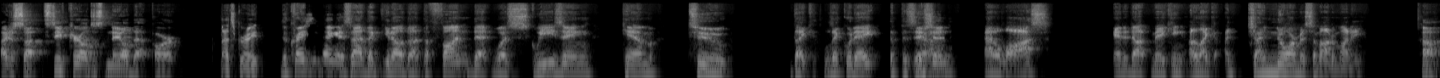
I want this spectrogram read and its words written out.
I just thought Steve Carell just nailed that part. That's great. The crazy thing is that the you know the the fund that was squeezing him to like liquidate the position at a loss ended up making a like a ginormous amount of money. Huh.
